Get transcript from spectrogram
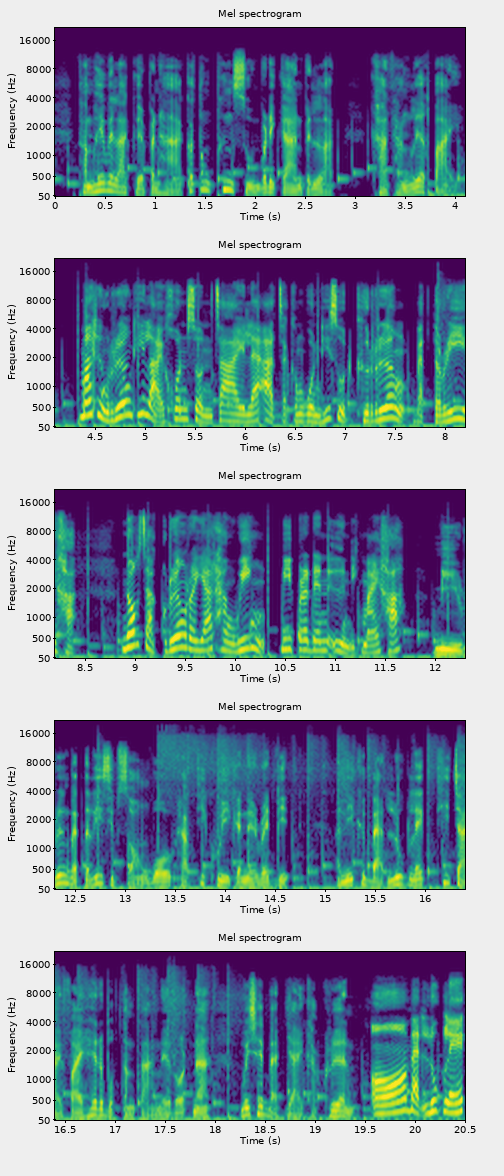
ๆทำให้เวลาเกิดปัญหาก็ต้องพึ่งศูนย์บริการเป็นหลัก ขาดทางเลือกไป มาถึงเรื่องที่หลายคนสนใจและอาจจะกังวลที่สุดคือเรื่องแบตเตอรี่ค่ะ นอกจากเรื่องระยะทางวิ่ง มีประเด็นอื่นอีกไหมคะมีเรื่องแบตเตอรี่ 12 โวลต์ครับที่คุยกันใน Reddit อันนี้คือแบตลูกเล็กที่จ่ายไฟให้ระบบต่างๆ ในรถนะ ไม่ใช่แบตใหญ่ขับเคลื่อน อ๋อ แบตลูกเล็ก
